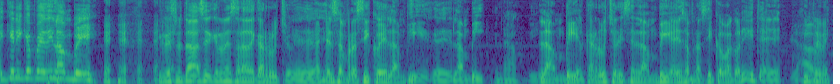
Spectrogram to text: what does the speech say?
¿Qué quería que pedí lambí? y resultaba ser que era una ensalada de carrucho, que allá en San Francisco es lambí, eh, lambí. Lambí, el carrucho le dicen lambí allá en San Francisco de Macorís, ¿viste? Simplemente-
